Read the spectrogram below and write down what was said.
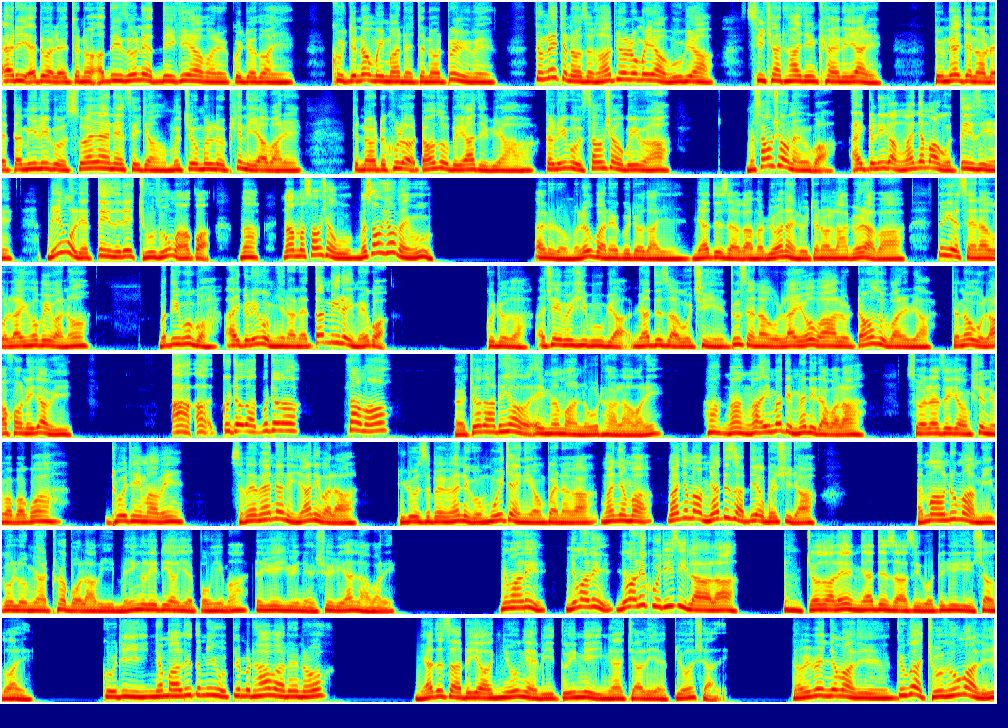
အဲ့ဒီအတွက်လည်းကျွန်တော်အသေးဆုံးနဲ့တည်ခဲ့ရပါတယ်ကိုကျော်သွားရင်ခုကျွန်တော်မိမနဲ့ကျွန်တော်တွေ့ပြီပဲ။သူနဲ့ကျွန်တော်စကားပြောလို့မရဘူးဗျ။စီချထားခြင်းခံနေရတယ်။သူနဲ့ကျွန်တော်လည်းတမီးလေးကိုဆွဲလန်းတဲ့စိတ်ကြောင့်မကြုံမလို့ဖြစ်နေရပါတယ်။ကျွန်တော်တခုတော့တောင်းဆိုပေးရစီဗျာ။ကလေးကိုစောင့်ရှောက်ပေးပါ။မစောင့်ရှောက်နိုင်ဘူးကွာ။အဲ့ကလေးကငါညမကိုတေးစေတယ်။မင်းကိုလည်းတေးစေတဲ့ဂျိုးဆုံးပါကွာ။ငါငါမစောင့်ရှောက်ဘူးမစောင့်ရှောက်နိုင်ဘူး။ အဲ့လိုတော့မလုပ်ပါနဲ့ကိုကျော်သားရင်မြတ်သစ္စာကမပြောနိုင်လို့ကျွန်တော်လာပြောတာပါသူ့ရဲ့ဆန္ဒကိုလိုက်ဟောပေးပါနော်မသိဘူးကွာအဲ့ကလေးကိုမြင်တာနဲ့တတ်မိလိုက်မယ်ကွာကိုကျော်သားအချိန်မရှိဘူးဗျမြတ်သစ္စာကိုချစ်ရင်သူ့ဆန္ဒကိုလိုက်ရောပါလို့တောင်းဆိုပါတယ်ဗျကျွန်တော်ကိုလာခေါ်နေကြပြီအာအာကိုကျော်သားကိုကျော်သားလှမောင်အဲကျော်သားတယောက်အိမ်မက်မှာနိုးထားလာပါတယ်ဟာငါငါအိမ်မက်တွေမဲ့နေတာပါလားဆွဲလဲစိတ်ကြောင့်ဖြစ်နေမှာပါကွာထိုးချိန်မှာပင်စပယ်ပန်းနဲ့နေရနေပါလား ဒီလိုစပယ်ပန်းတွေကိုမွေးကြိုင်နေအောင်ပန်တာကငါညမငါညမမြတ်သစ္စာတယောက်ပဲရှိတာအမောင်တို့မှမိကိုလိုများထွက်ပေါ်လာပြီးမိန်းကလေးတယောက်ရဲ့ပုံရိပ်မှာတရွေ့ရွေ့နဲ့ရွှေရရလာပါတယ်ညမလေးညမလေးညမလေးကိုကြီးစီလာတာလားအင်းကြော်သွားလဲမြတ်သစ္စာစီကိုတရွေ့ရွေ့ရှောက်သွားတယ်ကိုကြီးညမလေးသမီးကိုပြင်မထားပါနဲ့နော်မြတ်သစ္စာတယောက်ညှိုးငယ်ပြီးသွေးမြေကြီးများကြားလျက်ပြောရှာတယ်ဒါပေမဲ့ညမလေးသူကဂျိုးစိုးပါလေ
